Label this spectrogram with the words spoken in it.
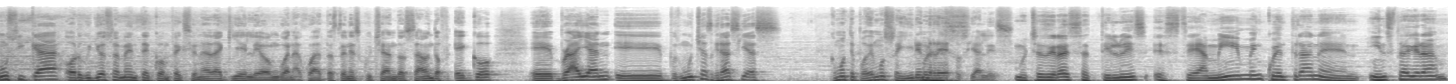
Música orgullosamente confeccionada aquí en León, Guanajuato. Están escuchando Sound of Echo. Eh, Brian, eh, pues muchas gracias. ¿Cómo te podemos seguir en Pues, redes sociales? Muchas gracias a ti, Luis. Este, a mí me encuentran en Instagram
